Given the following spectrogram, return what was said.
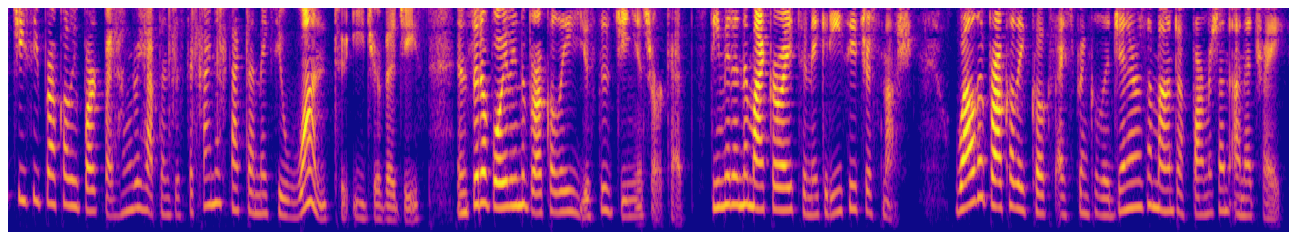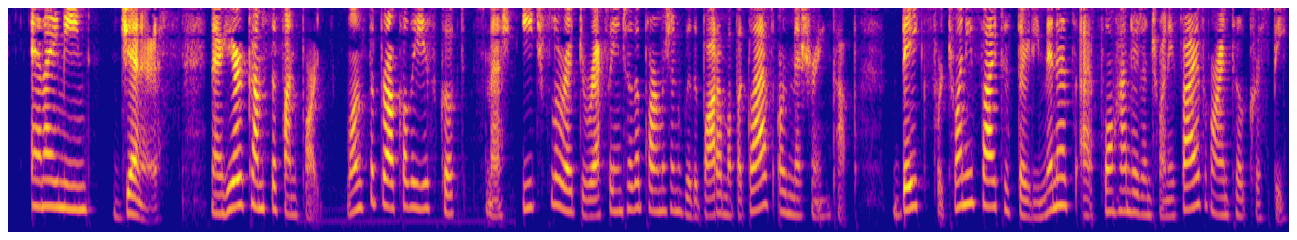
juicy broccoli bark by Hungry Happens is the kind of snack that makes you want to eat your veggies. Instead of boiling the broccoli, use this genius shortcut. Steam it in the microwave to make it easy to smash. While the broccoli cooks, I sprinkle a generous amount of Parmesan on a tray. And I mean generous. Now here comes the fun part. Once the broccoli is cooked, smash each floret directly into the Parmesan with the bottom of a glass or measuring cup. Bake for 25 to 30 minutes at 425 or until crispy.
